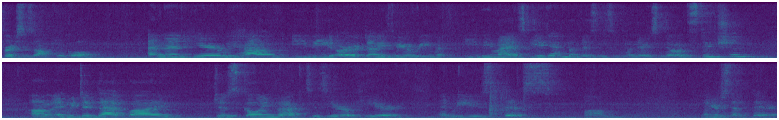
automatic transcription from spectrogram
versus optical. And then here we have EV or W3 over EB minus V again, but this is when there's no extinction. Um, and we did that by just going back to zero here, and we used this um, intercept there.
